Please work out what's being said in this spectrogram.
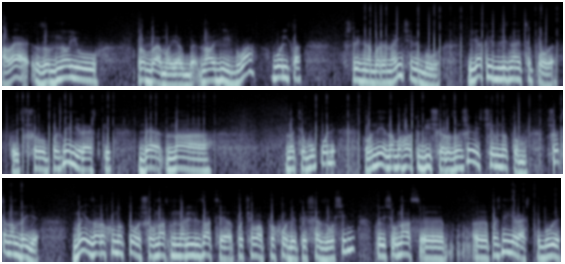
але з одною проблемою. Якби. На одній була вольта, штригельна бора, на іншій не було. І як відрізняється поле? Тобто, що пожнивні рештки, де на, на цьому полі вони набагато більше розложились, ніж на тому. Що це нам дає? Ми за рахунок того, що у нас мінералізація почала проходити ще з осені, тобто у нас е, е, пожнивні рештки були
